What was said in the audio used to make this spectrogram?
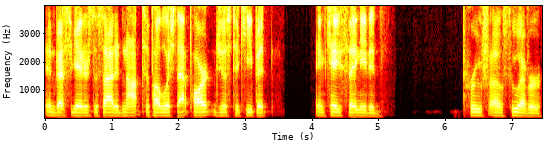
investigators decided not to publish that part just to keep it in case they needed proof of whoever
